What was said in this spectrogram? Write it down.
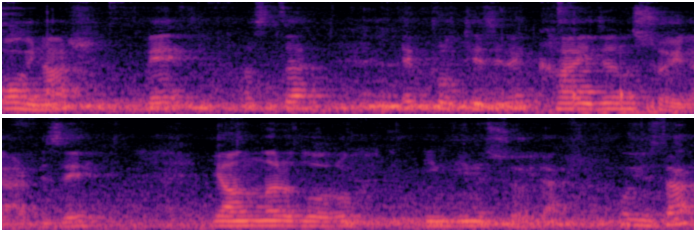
oynar ve hasta hep protezinin kaydığını söyler bize. Yanlara doğru indiğini söyler. O yüzden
